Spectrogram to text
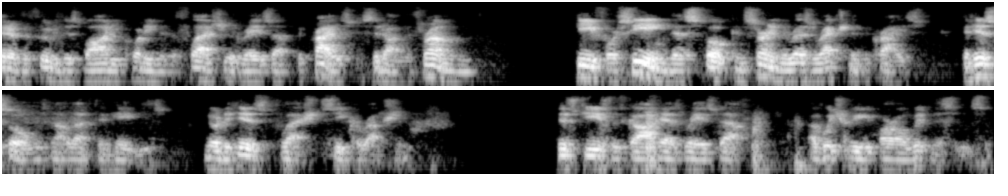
that of the fruit of his body, according to the flesh, he would raise up the Christ to sit on the throne, he, foreseeing this, spoke concerning the resurrection of the Christ, that his soul was not left in Hades, nor did his flesh see corruption. This Jesus God has raised up, of which we are all witnesses.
